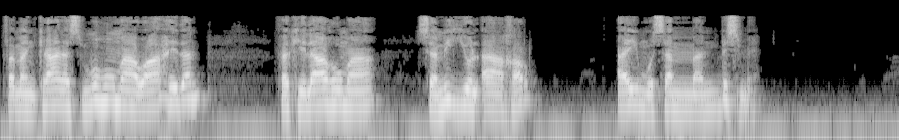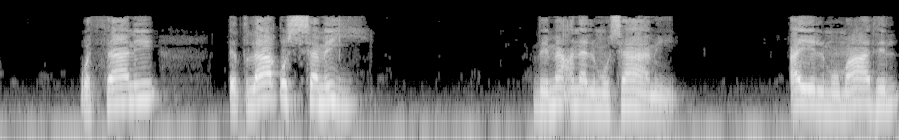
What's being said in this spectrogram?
فمن كان اسمهما واحدا فكلاهما سمي الآخر أي مسمى باسمه. والثاني إطلاق السمي بمعنى المسامي أي المماثل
